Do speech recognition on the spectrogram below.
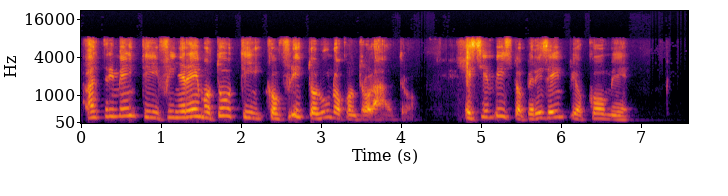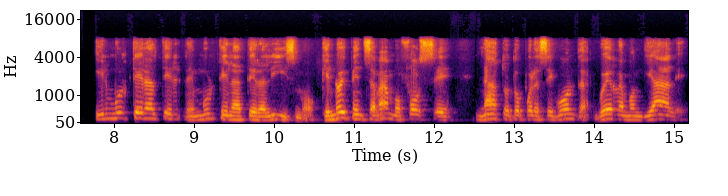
altrimenti finiremo tutti in conflitto l'uno contro l'altro. E si è visto per esempio come il multilateralismo, che noi pensavamo fosse nato dopo la seconda guerra mondiale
